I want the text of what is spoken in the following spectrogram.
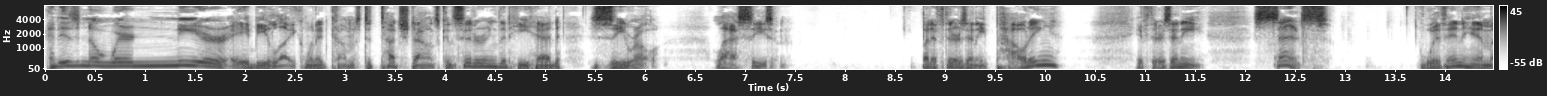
and is nowhere near AB like when it comes to touchdowns, considering that he had zero last season. But if there's any pouting, if there's any sense within him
